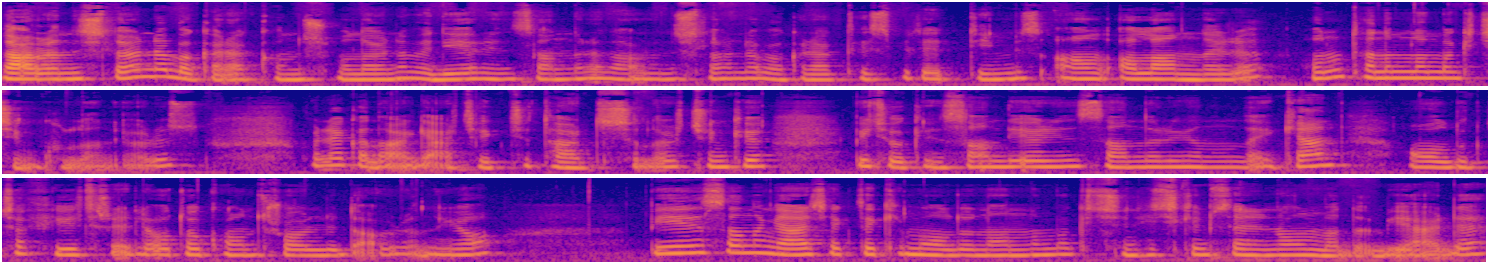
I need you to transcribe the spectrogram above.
davranışlarına bakarak, konuşmalarına ve diğer insanlara davranışlarına bakarak tespit ettiğimiz alanları onu tanımlamak için kullanıyoruz. Bu ne kadar gerçekçi tartışılır. Çünkü birçok insan diğer insanların yanındayken oldukça filtreli, otokontrollü davranıyor. Bir insanın gerçekte kim olduğunu anlamak için hiç kimsenin olmadığı bir yerde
